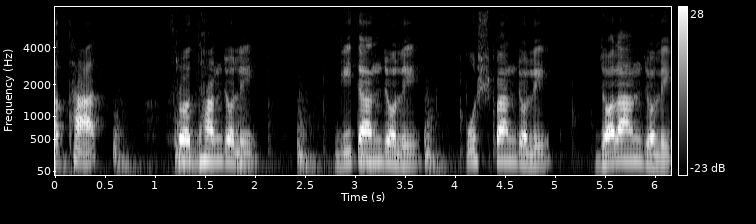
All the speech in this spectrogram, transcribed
অর্থাৎ শ্রদ্ধাঞ্জলি, গীতাঞ্জলি, পুষ্পাঞ্জলি, জলাঞ্জলি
